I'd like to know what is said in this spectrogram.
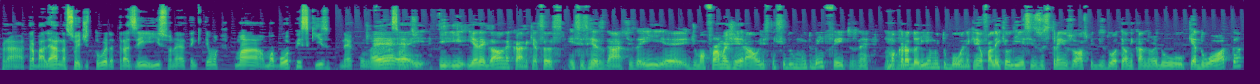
pra trabalhar na sua editora, trazer isso, né? Tem que ter uma, uma, uma boa pesquisa, né? Com é, é e, e, e, é legal, né, cara, que essas, esses resgates aí, é, de uma forma geral, eles têm sido muito bem feitos, né? Uma uhum. curadoria muito boa, né? Que eu falei que eu li esses Estranhos Hóspedes do Hotel Nicanor, do, que é do Ota,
